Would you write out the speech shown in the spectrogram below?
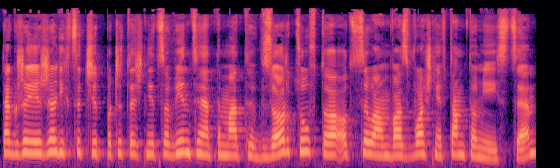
także jeżeli chcecie poczytać nieco więcej na temat wzorców, to odsyłam Was właśnie w tamto miejsce.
